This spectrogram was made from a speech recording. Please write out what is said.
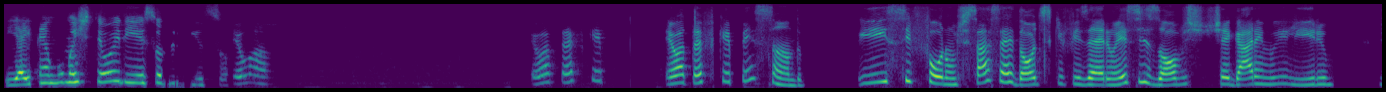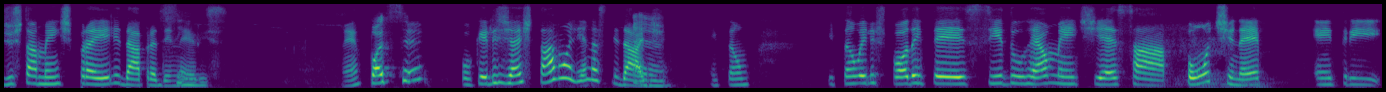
E aí tem algumas teorias sobre isso. Eu eu até fiquei, eu até fiquei pensando, e se foram os sacerdotes que fizeram esses ovos chegarem no Ilírio, justamente para ele dar para Daenerys? Né? Pode ser. Porque eles já estavam ali na cidade. É. Então, então eles podem ter sido realmente essa ponte, né, entre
